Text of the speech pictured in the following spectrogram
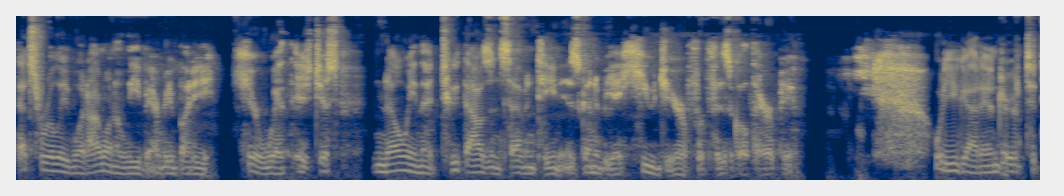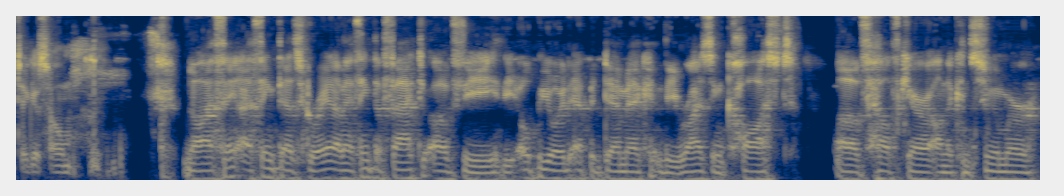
that's really what i want to leave everybody here with is just knowing that 2017 is going to be a huge year for physical therapy. What do you got andrew to take us home? No, I think I think that's great. I mean, I think the fact of the the opioid epidemic, the rising cost of healthcare on the consumer,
